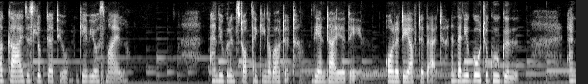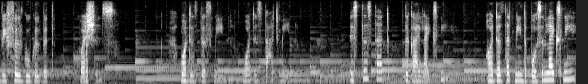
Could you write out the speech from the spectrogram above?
a guy just looked at you, gave you a smile, and you couldn't stop thinking about it the entire day or a day after that? And then you go to Google and we fill Google with questions what does this mean? What does that mean? Is this that the guy likes me? Or does that mean the person likes me?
